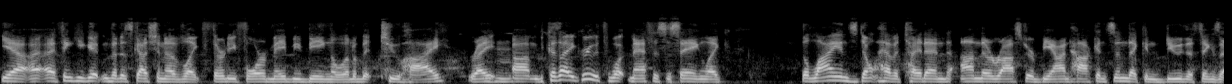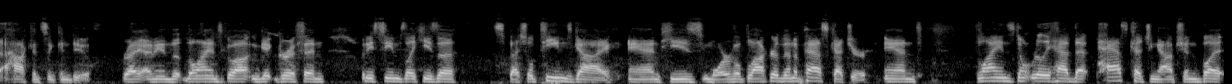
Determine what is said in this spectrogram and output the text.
Yeah, I, I think you get in the discussion of like 34 maybe being a little bit too high, right? Um, because I agree with what Mathis is saying. Like the Lions don't have a tight end on their roster beyond Hockenson that can do the things that Hockenson can do, right? I mean, the, the Lions go out and get Griffin, but he seems like he's a special teams guy and he's more of a blocker than a pass catcher. And the Lions don't really have that pass catching option, but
